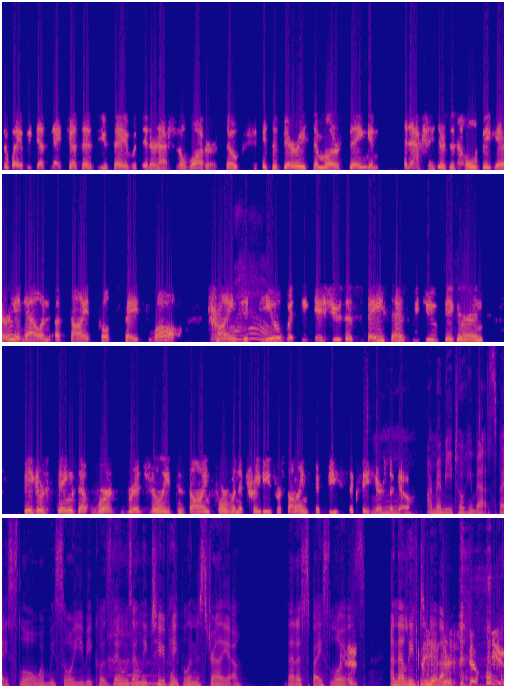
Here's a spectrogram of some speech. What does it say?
the way we designate, just as you say, with international waters. So it's a very similar thing. And, and actually, there's this whole big area now in of science called space law, trying Wow. to deal with the issues of space as we do bigger and bigger things that weren't originally designed for when the treaties were signed 50, 60 years ago. Mm. I remember you talking about space law when we saw you because there was only two people in Australia that are space lawyers and they live Yeah, together. they're so cute.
